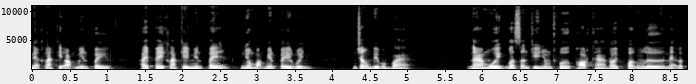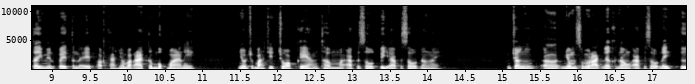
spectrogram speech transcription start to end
អ្នកខ្លះគេអត់មានពេលហើយពេលខ្លះគេមានពេលខ្ញុំអត់មានពេលវិញអញ្ចឹងវាពិបាកណាមួយបើសិនជាខ្ញុំធ្វើ podcast ដោយពឹងលើអ្នកដតីមានពេលតនេ podcast ខ្ញុំអត់អាចទៅមុខបានទេខ្ញុំច្បាស់ជាជាប់គាំងត្រឹមមួយអេពីសូតពីរអេពីសូតហ្នឹងហើយ អញ្ចឹងខ្ញុំសម្រេចនៅក្នុងអេពីសូតនេះគឺ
